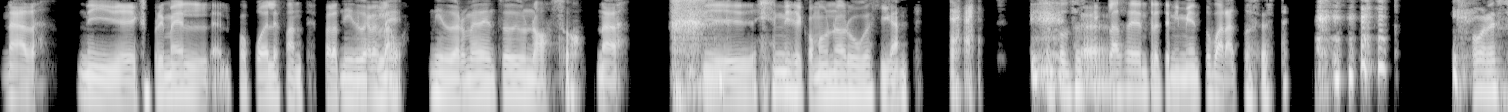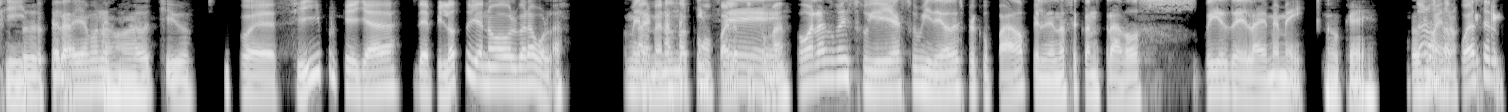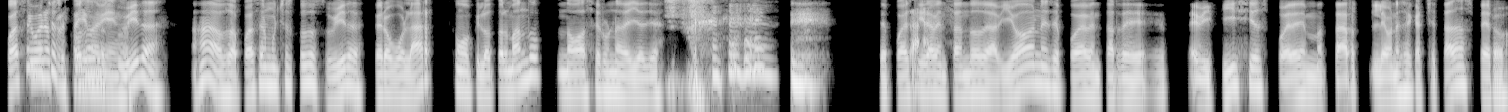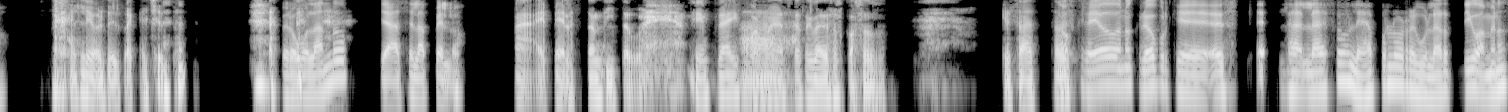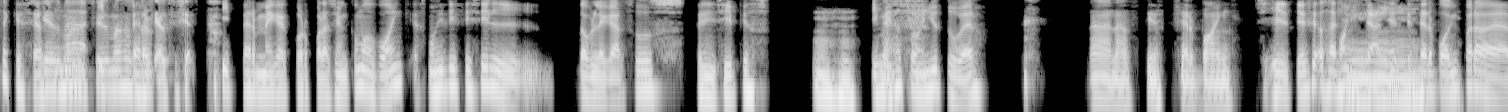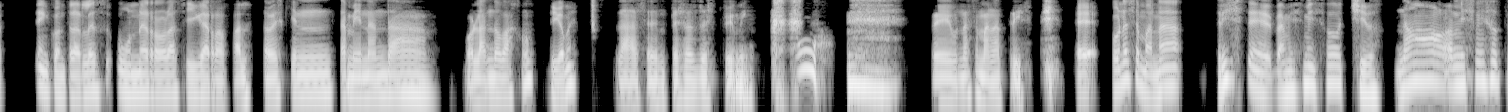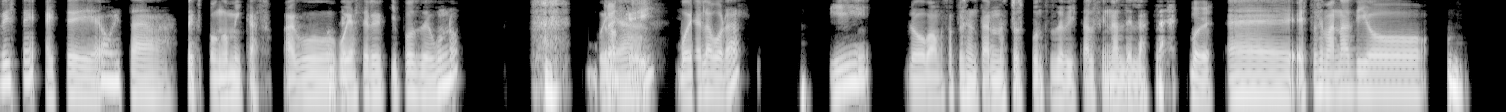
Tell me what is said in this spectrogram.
nada. Ni exprime el, el popó de elefante para Ni sacar el duerme, agua. ni duerme dentro de un oso. Nada. Ni, ni se come una oruga gigante. Entonces, ¿qué clase de entretenimiento barato es este? Pobrecito. Entonces, qué espero haya monetizado chido. Pues sí, porque ya de piloto ya no va a volver a volar. Al menos no como Pilot Command. horas, güey, subió ya su video despreocupado peleándose contra dos güeyes de la MMA. Ok. Pues Bueno, o sea, puede hacer, puede hacer bueno muchas cosas de su vida. Ajá, o sea, puede hacer muchas cosas de su vida, pero volar como piloto al mando no va a ser una de ellas ya. se puede seguir aventando de aviones, se puede aventar de edificios, puede matar leones a cachetadas, pero, León esa cacheta. pero volando ya se la pelo. Ay, espérate tantito, güey. Siempre hay forma de Ah. hacer arreglar esas cosas. güey. Que sad, No creo, no creo, porque es eh, la, la FAA por lo regular, digo, a menos de que Sí, seas es una más, sí es más hiper- especial, sí es cierto. hiper mega corporación como Boeing, es muy difícil doblegar sus principios. Ujú. Y menos por un youtuber. No, no, pues tienes que ser Boeing. Sí, tienes que, o sea, literal, tienes que ser Boeing para encontrarles un error así garrafal. ¿Sabes quién también anda volando bajo? Dígame. Las empresas de streaming. Fue una semana triste. Eh, fue una semana triste. A mí se me hizo chido. No, a mí se me hizo triste. Ahí te, ahorita expongo mi caso. Hago, voy a hacer equipos de uno. Voy a, voy a elaborar y luego vamos a presentar nuestros puntos de vista al final de la clase. Eh, esta semana dio,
